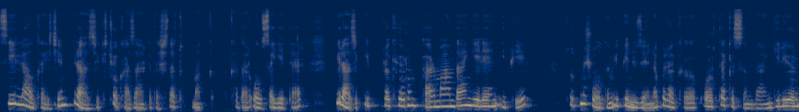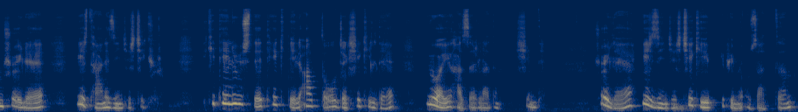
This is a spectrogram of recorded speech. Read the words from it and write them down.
Sihirli halka için birazcık çok az arkadaşlar tutmak kadar olsa yeter. Birazcık ip bırakıyorum. Parmağımdan gelen ipi tutmuş olduğum ipin üzerine bırakıp orta kısımdan giriyorum. Şöyle bir tane zincir çekiyorum. İki teli üstte tek teli altta olacak şekilde yuvayı hazırladım. Şimdi şöyle bir zincir çekip ipimi uzattım.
